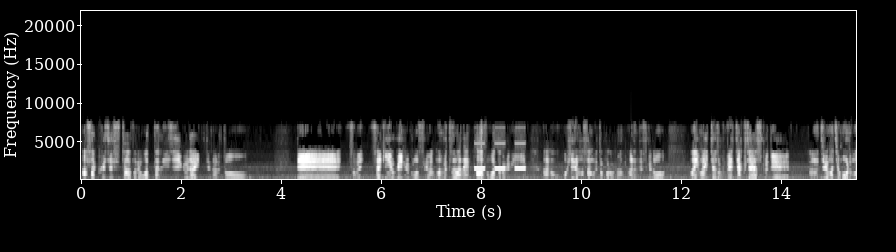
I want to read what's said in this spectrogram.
朝9時スタートで終わった2時ぐらいってなると、で、その、最近よく行くコースが、まあ普通はね、ハーフ終わった時に、あの、お昼挟むところがあるんですけど、まあ今行ってるとこめちゃくちゃ安くて、あの、18ホール回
